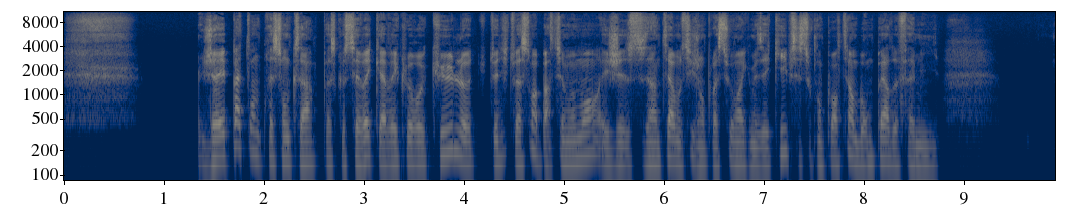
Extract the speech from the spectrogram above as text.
j'avais pas tant de pression que ça parce que c'est vrai qu'avec le recul tu te dis de toute façon à partir du moment et c'est un terme aussi que j'emploie souvent avec mes équipes c'est se comporter en bon père de famille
